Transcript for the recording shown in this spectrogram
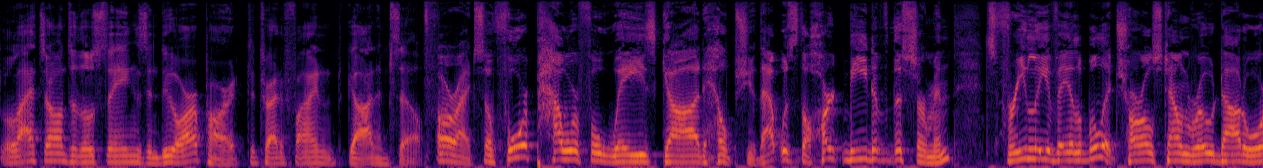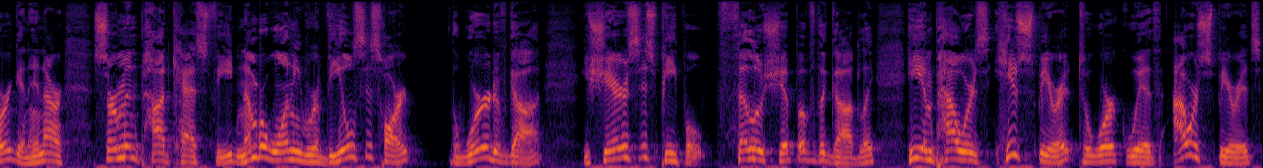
latch on to those things and do our part to try to find God Himself. All right, so four powerful ways God helps you. That was the heartbeat of the sermon. It's freely available at charlestownroad.org and in our sermon podcast feed. Number one, He reveals His heart the Word of God. He shares His people, fellowship of the godly. He empowers His Spirit to work with our spirits,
